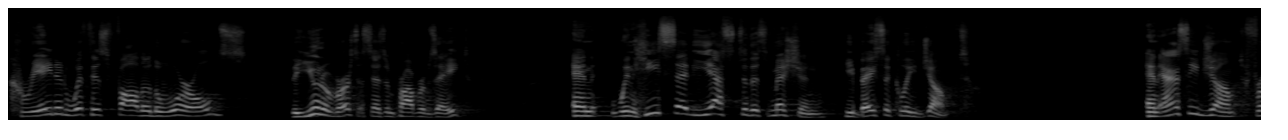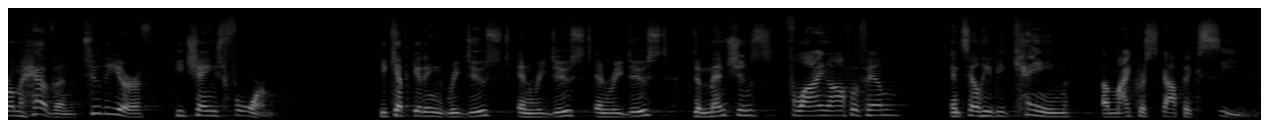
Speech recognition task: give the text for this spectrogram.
created with his Father the worlds, the universe, it says in Proverbs 8. And when he said yes to this mission, he basically jumped. And as he jumped from heaven to the earth, he changed form. He kept getting reduced and reduced and reduced, dimensions flying off of him until he became a microscopic seed.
